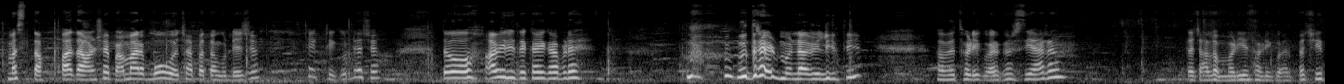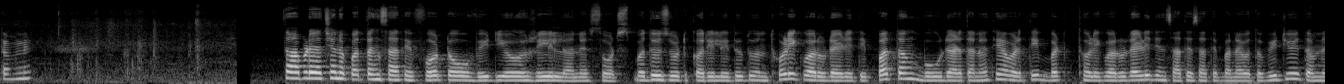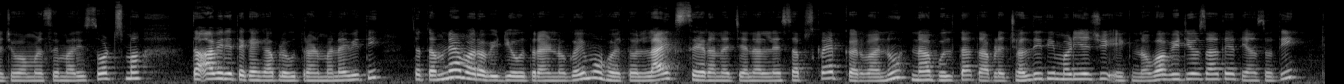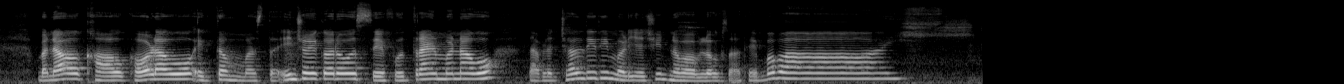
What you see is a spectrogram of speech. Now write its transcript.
મસ્ત વાતાવરણ છે, પણ અમારે બહુ ઓછા પતંગ ઉડે છે. ઠીક ઠીક, ઉડે છે. તો આવી રીતે કંઈક આપણે ઉત્તરાયણ બનાવી લીધી. હવે થોડીક વાર કરશી આરામ. તો ચાલો મળીએ થોડીક વાર પછી તમને. તો આપણે છે ને પતંગ સાથે ફોટો વીડિયો રીલ અને શોર્ટ્સ બધું શૂટ કરી લીધું હતું અને થોડીક વાર ઉડાડી હતી. પતંગ બહુ ઉડાડતા નથી આવડતી બટ થોડીક વાર ઉડાડી હતી સાથે સાથે બનાવ્યો તો વીડિયો તમને જોવા મળશે મારી શોર્ટ્સમાં તો આવી રીતે કંઈક આપણે ઉત્તરાયણ મનાવી હતી. તો તમને અમારો વીડિયો ઉત્તરાયણનો ગમ્યો હોય તો લાઇક શેર અને ચેનલને સબસ્ક્રાઈબ કરવાનું ના ભૂલતા. તો આપણે જલ્દીથી મળીએ છીએ એક નવા વીડિયો સાથે. ત્યાં સુધી બનાવો, ખાઓ, ખવડાવો, એકદમ મસ્ત. એન્જોય કરો સેફ ઉત્તરાયણ મનાવો. તો આપણે જલ્દીથી મળીએ છીએ નવા વ્લોગ સાથે. બાય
